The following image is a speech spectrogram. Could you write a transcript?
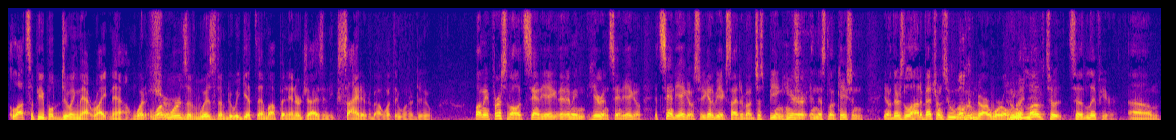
lots of people doing that right now. What, sure. what words of wisdom do we get them up and energized and excited about what they want to do? Well, I mean, first of all, it's San Diego. I mean, here in San Diego, it's San Diego, so you got to be excited about just being here in this location. You know, there's a lot of veterans who welcome who, to our world, who right? would love to to live here, um,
